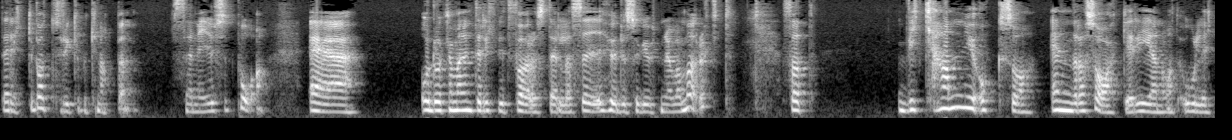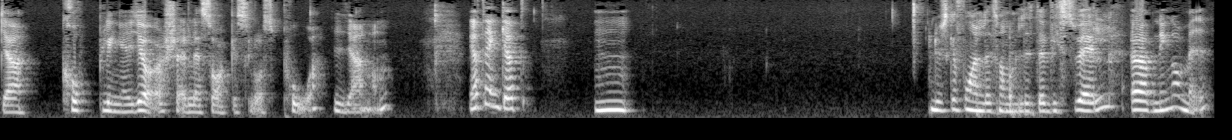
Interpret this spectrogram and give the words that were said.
Det räcker bara att trycka på knappen. Sen är ljuset på. Eh, och då kan man inte riktigt föreställa sig hur det såg ut när det var mörkt. Så att vi kan ju också ändra saker genom att olika kopplingar görs eller saker slås på i hjärnan. Men jag tänker att mm, du ska få en liksom lite visuell övning av mig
